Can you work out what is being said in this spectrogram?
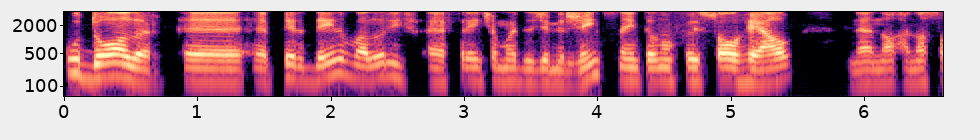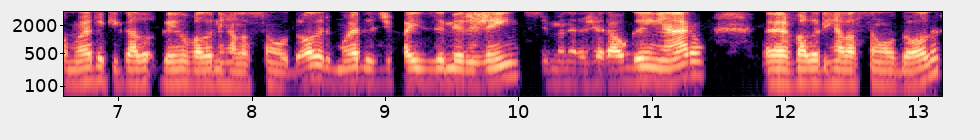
O dólar é, é, perdendo valor em é, frente a moedas de emergentes, né? então não foi só o real né, a nossa moeda que ganhou valor em relação ao dólar, moedas de países emergentes, de maneira geral, ganharam valor em relação ao dólar,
